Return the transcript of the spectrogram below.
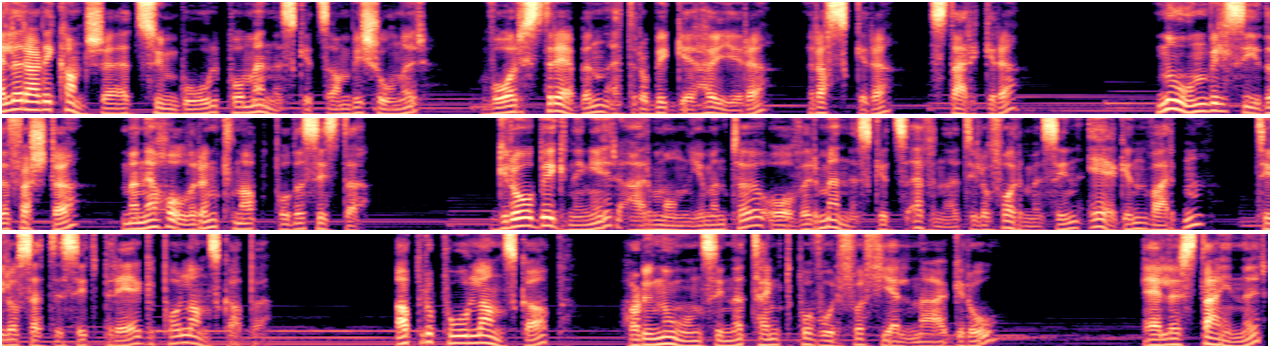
Eller er de kanskje et symbol på menneskets ambisjoner, vår streben etter å bygge høyere, raskere, sterkere? Noen vil si det første, men jeg holder en knapp på det siste. Grå bygninger er monumentet over menneskets evne til å forme sin egen verden, til å sette sitt preg på landskapet. Apropos landskap, har du noensinne tenkt på hvorfor fjellene er grå? Eller steiner?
